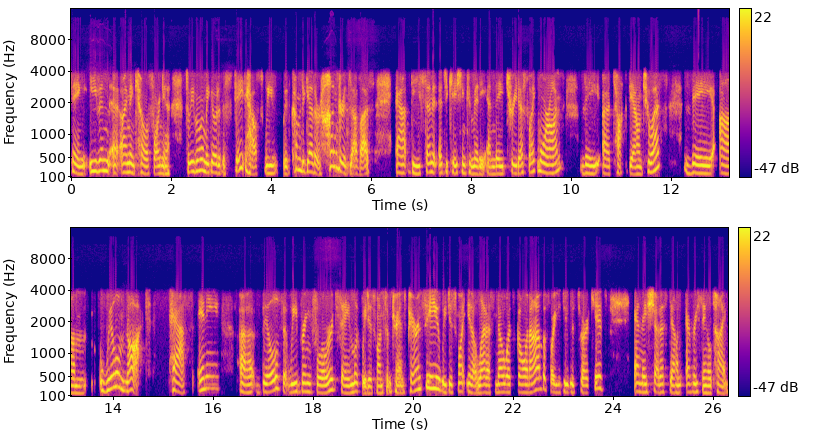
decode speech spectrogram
thing. Even uh, I'm in California, so even when we go to the state house, we we've come together, hundreds of us, at the Senate Education Committee, and they treat us like morons. They uh, talk down to us. They um, will not pass any uh, bills that we bring forward saying, look, we just want some transparency. We just want you to let us know what's going on before you do this to our kids and they shut us down every single time.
